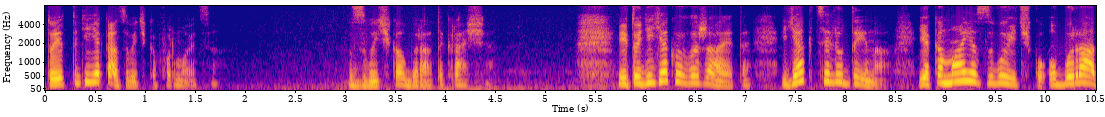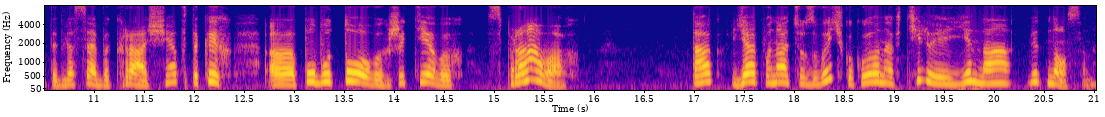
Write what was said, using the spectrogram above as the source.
то тоді яка звичка формується? Звичка обирати краще. І тоді, як ви вважаєте, як ця людина, яка має звичку обирати для себе краще в таких е, побутових життєвих справах, так, як вона цю звичку, коли вона втілює її на відносини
